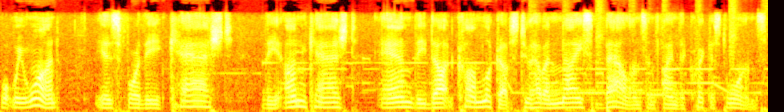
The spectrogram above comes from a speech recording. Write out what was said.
What we want is for the cached, the uncached, and the .com lookups to have a nice balance and find the quickest ones.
